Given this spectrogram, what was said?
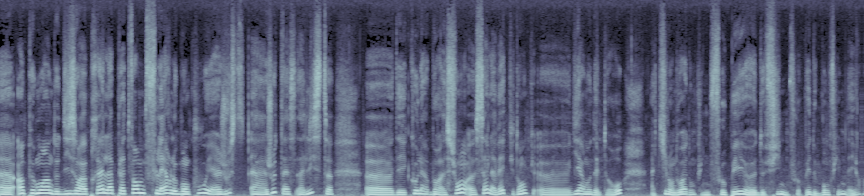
Euh, un peu moins de dix ans après, la plateforme flaire le bon coup et ajoute, à sa liste euh, des collaborations, euh, celle avec donc Guillermo del Toro, à qui l'on doit donc une flopée de films, une flopée de bons films d'ailleurs.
